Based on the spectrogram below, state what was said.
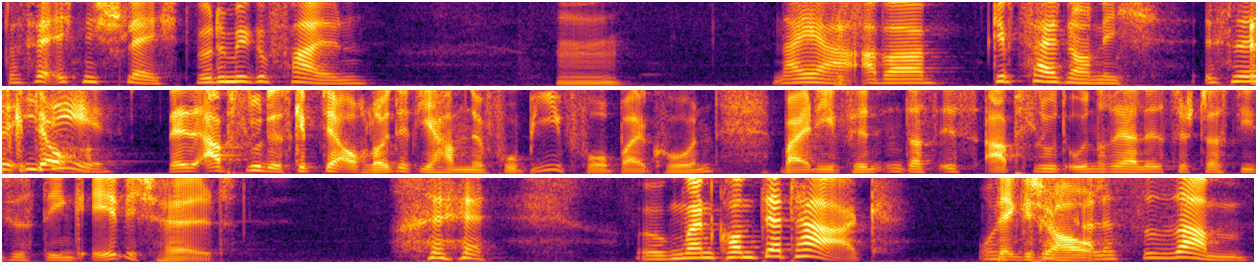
Das wäre echt nicht schlecht. Würde mir gefallen. Mhm. Naja, es aber gibt's halt noch nicht. Ist eine Idee. Ja auch, äh, absolut, es gibt ja auch Leute, die haben eine Phobie vor Balkonen, weil die finden, das ist absolut unrealistisch, dass dieses Ding ewig hält. Irgendwann kommt der Tag. Und Denke ich auch. alles zusammen.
